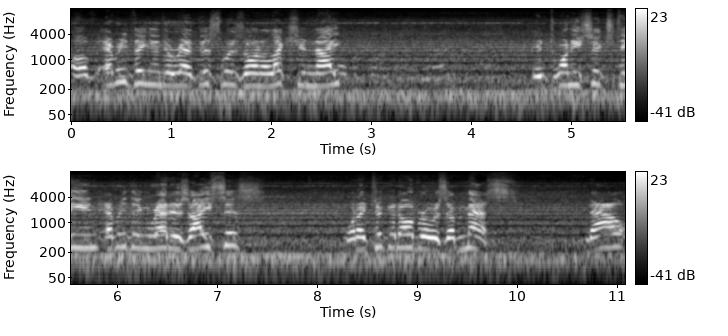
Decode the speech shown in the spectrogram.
of everything in the red. This was on election night in 2016. Everything red is ISIS. When I took it over, it was a mess. Now,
